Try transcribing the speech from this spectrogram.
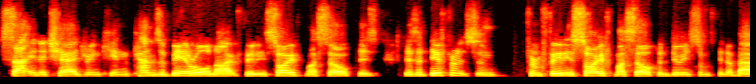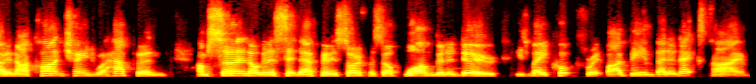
sat in a chair drinking cans of beer all night, feeling sorry for myself? There's there's a difference in, from feeling sorry for myself and doing something about it. Now I can't change what happened. I'm certainly not going to sit there feeling sorry for myself. What I'm going to do is make up for it by being better next time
